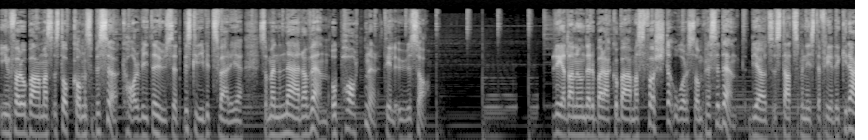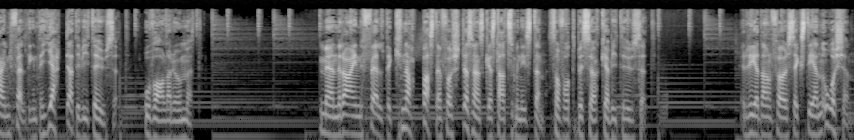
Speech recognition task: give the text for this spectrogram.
Inför Obamas Stockholmsbesök har Vita huset beskrivit Sverige som en nära vän och partner till USA. Redan under Barack Obamas första år som president bjöds statsminister Fredrik Reinfeldt in till hjärtat i Vita huset, ovala rummet. Men Reinfeldt är knappast den första svenska statsministern som fått besöka Vita huset. Redan för 61 år sedan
